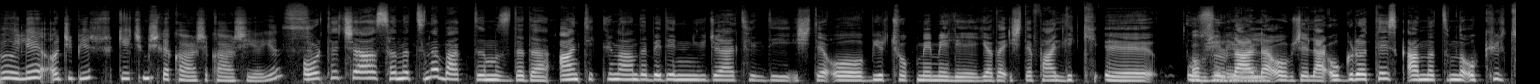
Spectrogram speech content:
böyle acı bir geçmişle karşı karşıyayız. Ortaçağ sanatına baktığımızda da antik Yunan'da bedenin yüceltildiği işte o birçok memeli ya da işte fallik e, unsurlarla objeler o grotesk anlatımda o kült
